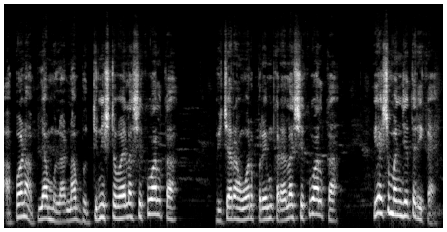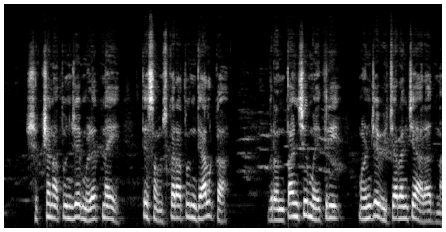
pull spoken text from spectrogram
आपण आपल्या मुलांना बुद्धिनिष्ठ व्हायला शिकवाल का? विचारांवर प्रेम करायला शिकवाल का? यश म्हणजे तरी काय? शिक्षणातून जे मिळत नाही ते संस्कारातून द्याल का? ग्रंथांची मैत्री म्हणजे विचारांची आराधना.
